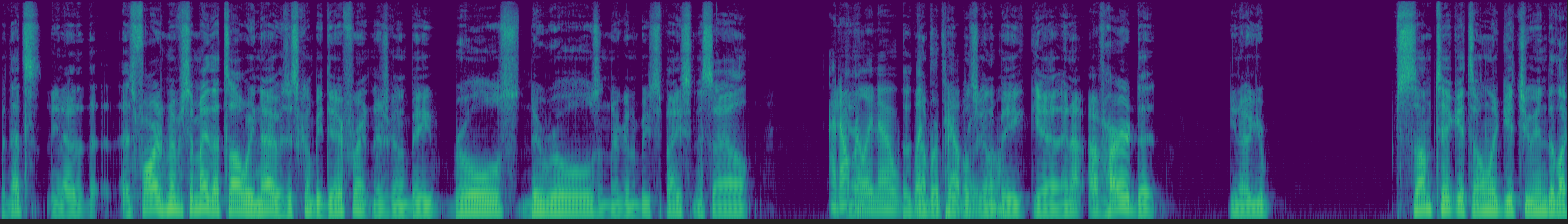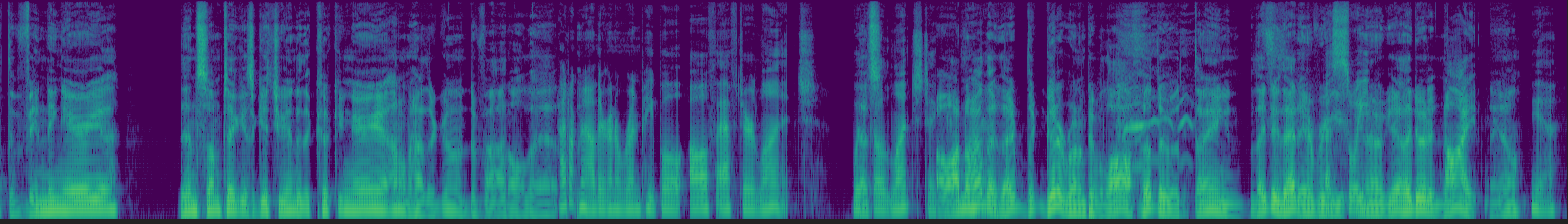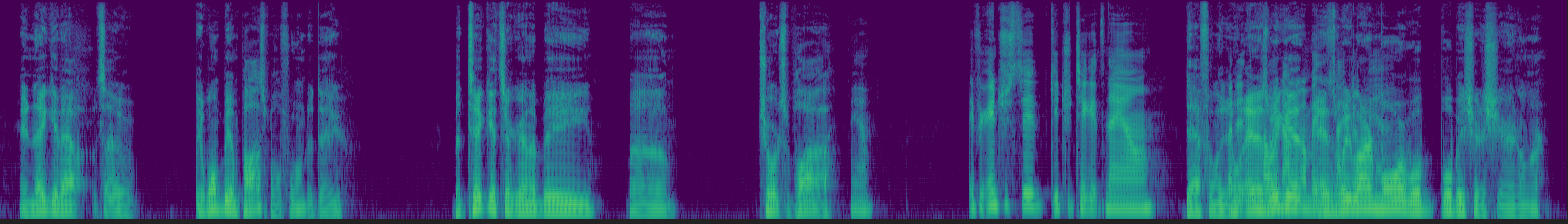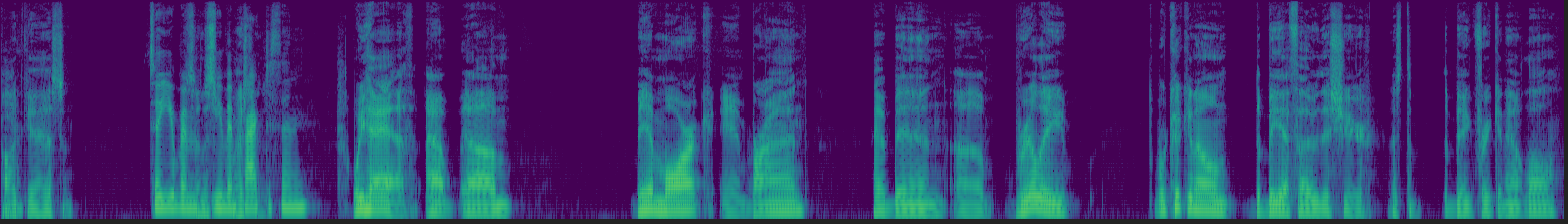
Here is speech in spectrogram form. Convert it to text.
But that's you know, as far as Memphis in May, that's all we know. Is it's going to be different. There's going to be rules, new rules, and they're going to be spacing us out. I don't and really know the number of people is going to be yeah and I, i've heard that you know you're some tickets only get you into like the vending area then some tickets get you into the cooking area. I don't know how they're going to divide all that I don't know how they're going to run people off after lunch with That's- the lunch ticket. oh i know how they're, they're they're good at running people off. They'll do a thing and they do that every you know yeah they do it at night now. Yeah. and they get out so it won't be impossible for them to do. But tickets are going to be uh, short supply Yeah. If you're interested, get your tickets now. Definitely. But and as we get gonna be the as we learn event. more, we'll we'll be sure to share it on our podcast. And So you've been Send us some you've been questions. practicing. we have uh, um, me and Mark and Brian have been uh, really we're cooking on the BFO this year. That's the the big freaking outlaw,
